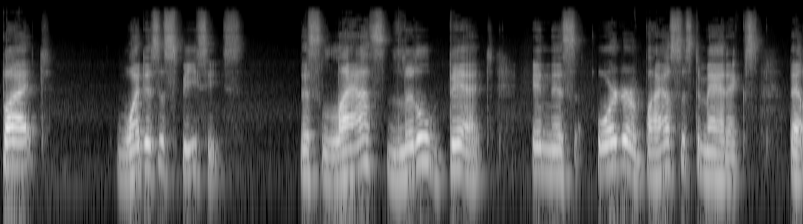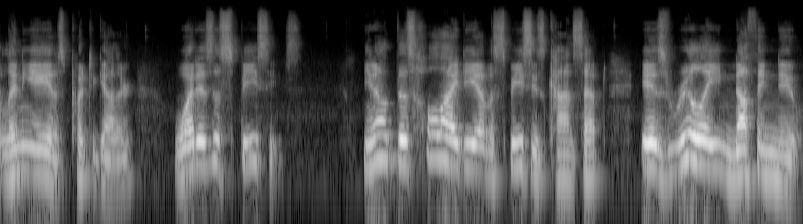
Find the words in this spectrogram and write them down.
But what is a species? This last little bit in this order of biosystematics that Linnaeus put together, what is a species? You know, this whole idea of a species concept is really nothing new.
